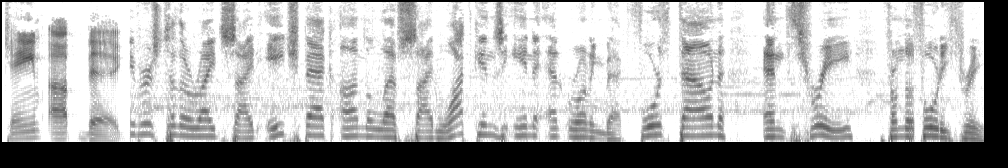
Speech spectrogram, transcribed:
came up big. Receivers to the right side, H back on the left side, Watkins in at running back. Fourth down and three from the 43.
